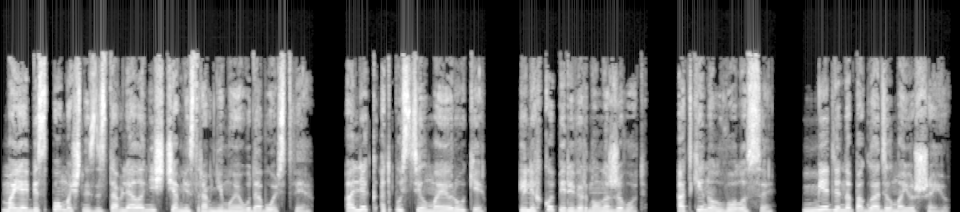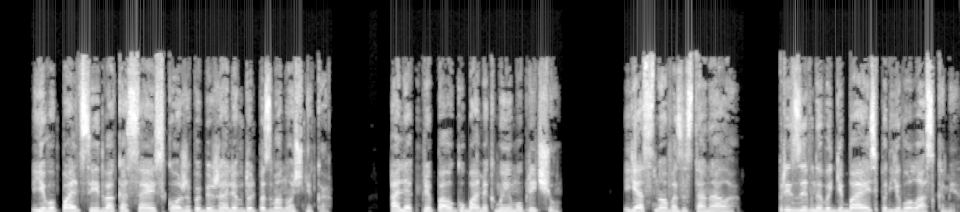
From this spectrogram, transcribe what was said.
Моя беспомощность доставляла ни с чем не сравнимое удовольствие. Олег отпустил мои руки и легко перевернул на живот, откинул волосы, медленно погладил мою шею. Его пальцы, едва касаясь кожи, побежали вдоль позвоночника. Олег припал губами к моему плечу. Я снова застонала, призывно выгибаясь под его ласками.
